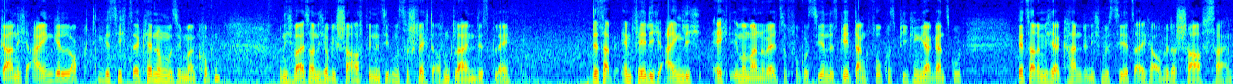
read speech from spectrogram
gar nicht eingeloggt, die Gesichtserkennung, muss ich mal gucken. Und ich weiß auch nicht, ob ich scharf bin, das sieht man so schlecht auf dem kleinen Display. Deshalb empfehle ich eigentlich echt immer manuell zu fokussieren. Das geht dank Focus Peaking ja ganz gut. Jetzt hat er mich erkannt und ich müsste jetzt eigentlich auch wieder scharf sein.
